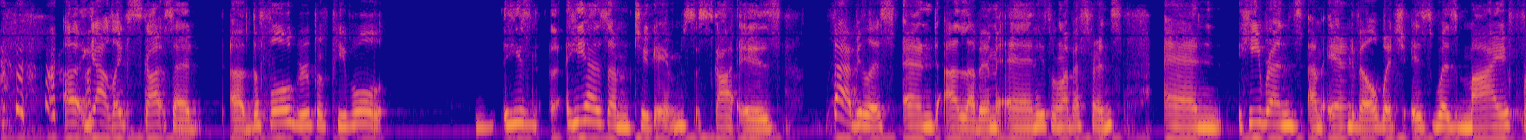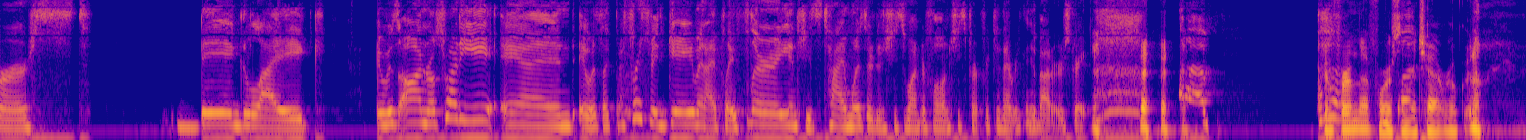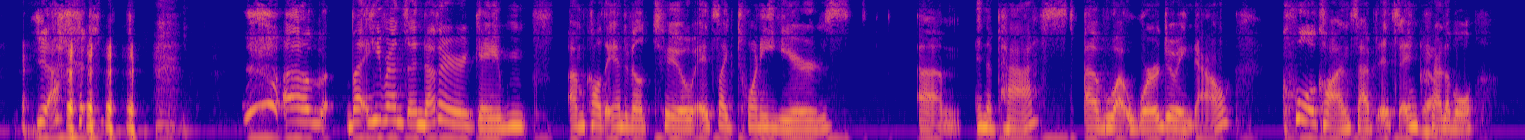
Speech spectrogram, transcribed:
Uh, yeah, like Scott said, uh, the full group of people. He's he has um two games. Scott is fabulous and I love him and he's one of my best friends. And he runs um Anvil, which is was my first big like it was on roll 20 and it was like my first big game and i play flurry and she's time wizard and she's wonderful and she's perfect and everything about her. Is great. Confirm that for us in the chat real quick. yeah. Um but he runs another game um called Andeville 2 it's like 20 years um in the past of what we're doing now. Cool concept. It's incredible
